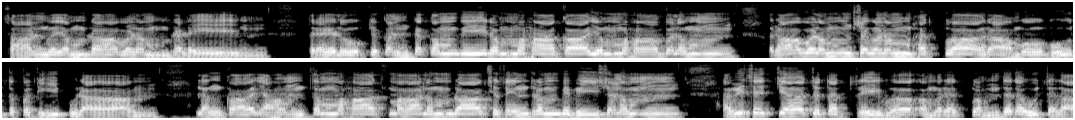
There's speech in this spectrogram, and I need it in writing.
सान्वयम रावणम रणे। त्रैलोक्य कंटकम वीरम महाकायम महाबलम रावणम सगणम हत्वा रामो भूतपति पुरा लंकायां तम महात्मा राक्षसेन्द्रम विभीषणम अभिषेच्य तत्रैव अमरत्व ददौ तदा।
